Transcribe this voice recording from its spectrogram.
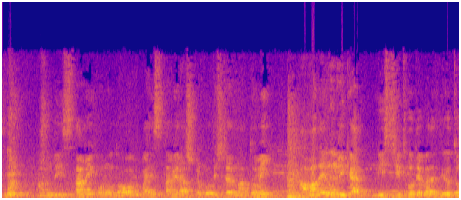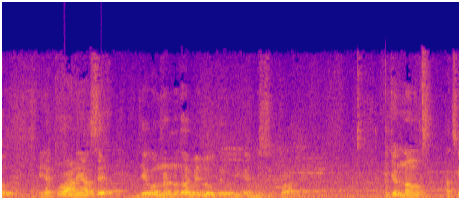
যে শুধু ইসলামী কোনো দল বা ইসলামী রাষ্ট্র প্রতিষ্ঠার মাধ্যমেই আমাদের অধিকার নিশ্চিত হতে পারে, যেহেতু এটা কোরআনে আছে যে অন্যান্য ধর্মের লোকদের অধিকার নিশ্চিত করা যায়। এই জন্য আজকে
